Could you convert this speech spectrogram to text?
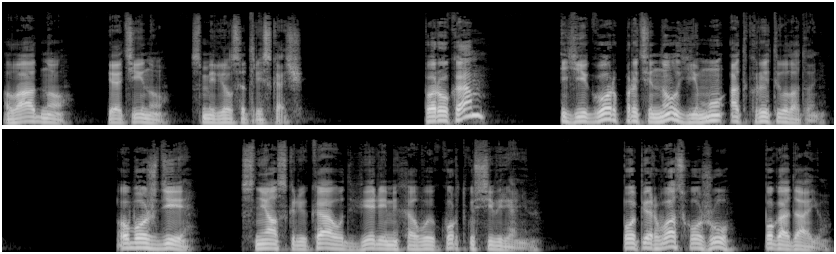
«Ладно, пятину», — смирился Трескач. «По рукам?» — Егор протянул ему открытую ладонь. «Обожди!» — снял с крюка у двери меховую куртку северянин. «Поперва схожу, погадаю».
